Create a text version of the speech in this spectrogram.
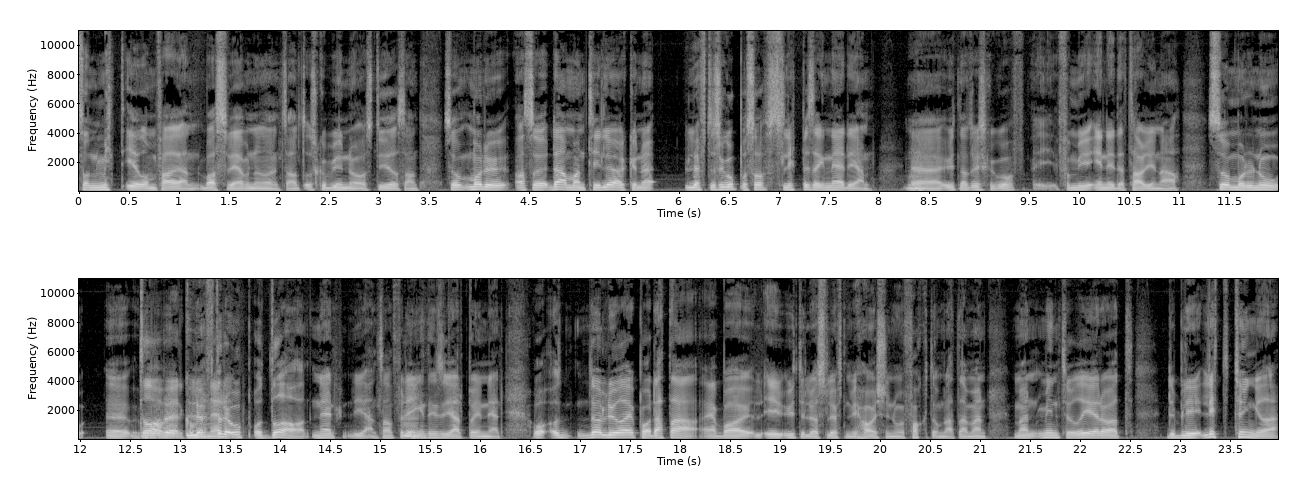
sånn midt i romferjen, bare svevende rundt, sant? og skal begynne å styre, sant? så må du altså Der man tidligere kunne løfte seg opp og så slippe seg ned igjen, eh, uten at vi skal gå for mye inn i detaljene her, så må du nå uh, både løfte det opp og dra ned igjen, sant? for det er ingenting som hjelper deg ned. Og, og da lurer jeg på Dette er bare ut i løse luften, vi har ikke noe fakta om dette, men, men min teori er da at det blir litt tyngre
